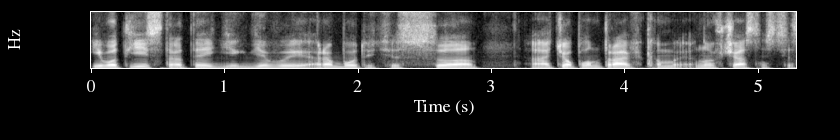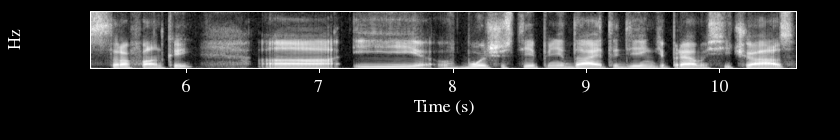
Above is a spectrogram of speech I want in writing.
И вот есть стратегии, где вы работаете с теплым трафиком, ну, в частности, с сарафанкой. А, и в большей степени, да, это деньги прямо сейчас,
